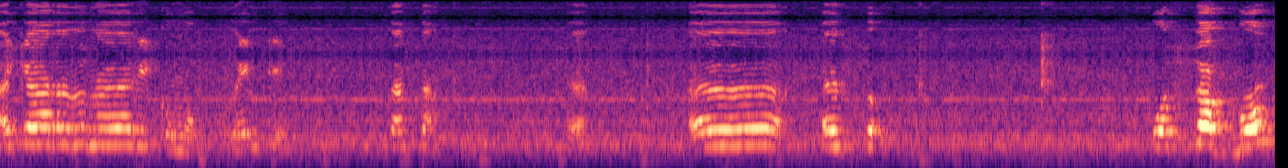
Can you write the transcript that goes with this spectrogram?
Hay que agarrar una aire como, ven que... Salta. Eh, esto. What's up, bro?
